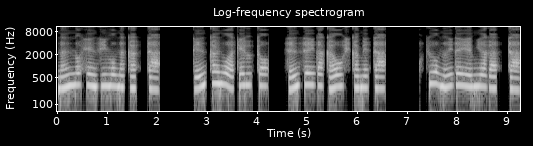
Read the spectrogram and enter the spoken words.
何の返事もなかった。玄関を開けると、先生が顔をしかめた。靴を脱いで家に上がった。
